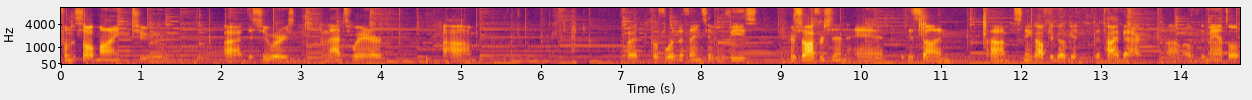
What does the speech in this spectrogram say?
from the salt mine to uh, the sewers, and that's where. Um, but before the Thanksgiving feast, Kristofferson and his son um, sneak off to go get the tie back um, over the mantle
